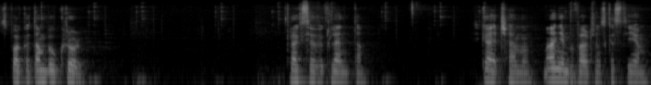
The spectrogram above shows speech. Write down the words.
Spoko, tam był król. Frakcja wyklęta. Ciekawe czemu. A nie, bo walczą z Castillem.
